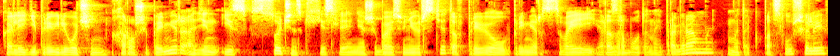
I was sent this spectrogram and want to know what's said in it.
коллеги привели очень хороший пример. Один из сочинских, если я не ошибаюсь, университетов привел пример своей разработанной программы. Мы так подслушали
